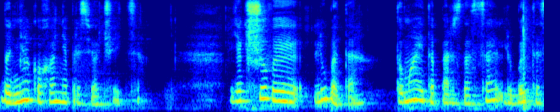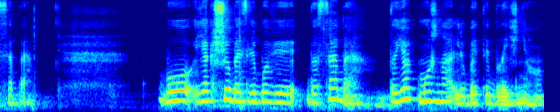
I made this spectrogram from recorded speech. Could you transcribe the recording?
до Дня кохання присвячується. Якщо ви любите, то маєте перш за все любити себе. Бо якщо без любові до себе, то як можна любити ближнього?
